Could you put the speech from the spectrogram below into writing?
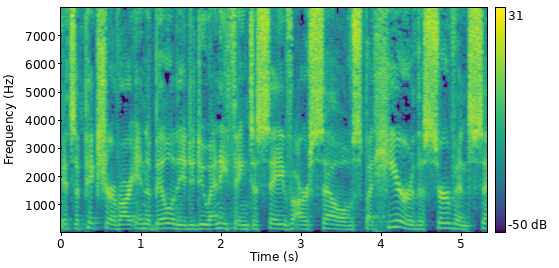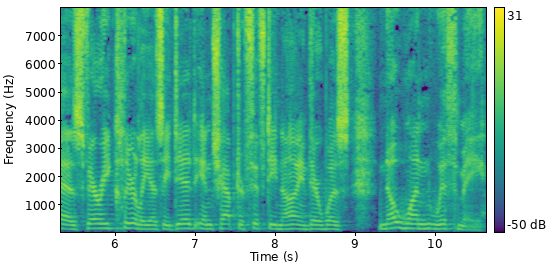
It's a picture of our inability to do anything to save ourselves. But here the servant says very clearly, as he did in chapter 59, there was no one with me.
